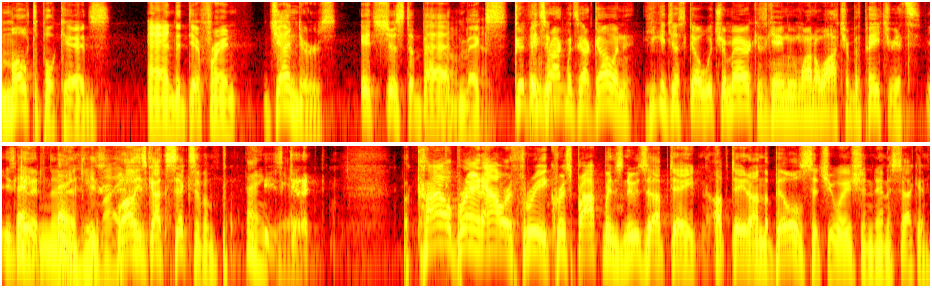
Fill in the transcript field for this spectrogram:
multiple kids and the different genders. It's just a bad oh, mix. Good thing It's a- Brockman's got going. He could just go, which America's game we want to watch up with the Patriots. He's Thank- good. Nah, Thank you, he's- Mike. Well, he's got six of them. Thank He's you. good. But Kyle Brandt, hour three. Chris Brockman's news update. Update on the Bills situation in a second.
